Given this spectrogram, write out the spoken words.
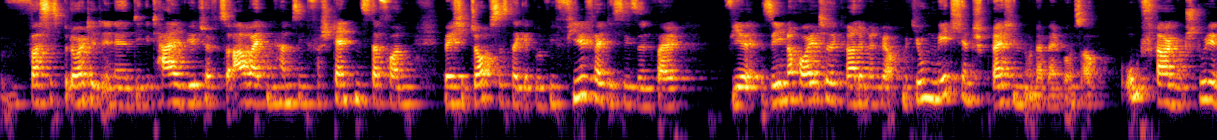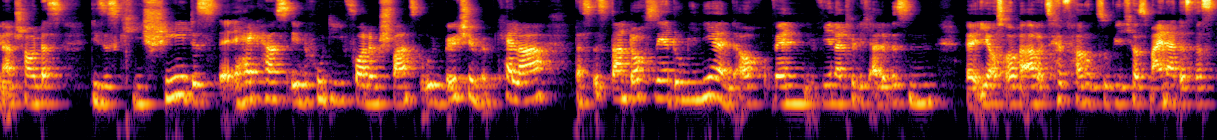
was es bedeutet, in der digitalen Wirtschaft zu arbeiten? Haben sie ein Verständnis davon, welche Jobs es da gibt und wie vielfältig sie sind? Weil wir sehen noch heute, gerade wenn wir auch mit jungen Mädchen sprechen oder wenn wir uns auch Umfragen und Studien anschauen, dass dieses Klischee des äh, Hackers in Hoodie vor einem schwarz-grünen Bildschirm im Keller, das ist dann doch sehr dominierend, auch wenn wir natürlich alle wissen, äh, ihr aus eurer Arbeitserfahrung, so wie ich aus meiner, dass das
